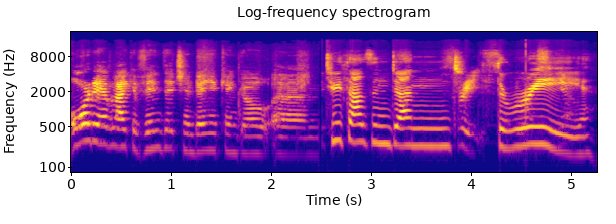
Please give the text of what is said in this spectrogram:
Or they have like a vintage, and then you can go. Um, 2003. Three.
